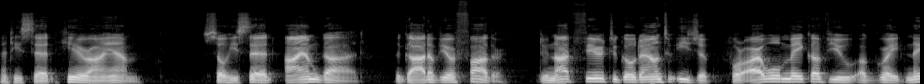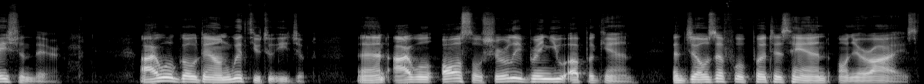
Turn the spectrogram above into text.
And he said, Here I am. So he said, I am God, the God of your father. Do not fear to go down to Egypt, for I will make of you a great nation there. I will go down with you to Egypt, and I will also surely bring you up again, and Joseph will put his hand on your eyes.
